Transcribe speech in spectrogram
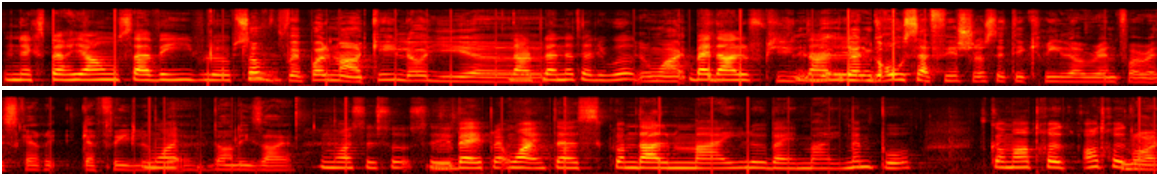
une expérience à vivre, là, ça, puis vous pouvez pas le manquer. Là, il est, euh, dans le Planète Hollywood. Ouais. Ben, dans le... Puis dans il y a une grosse affiche, là, c'est écrit, là, Rainforest Café, là, Ouais. dans les airs. Ouais, c'est ça. C'est Mm. ben, ouais, c'est comme dans le mail, là. Ben, mail, même pas. C'est comme entre, entre deux. Ouais.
